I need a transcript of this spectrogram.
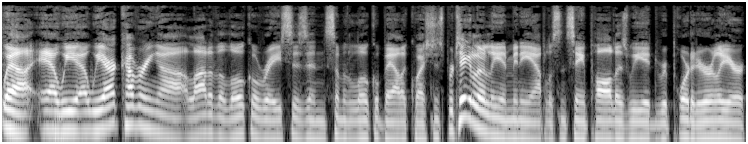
Well, yeah, we uh, we are covering uh, a lot of the local races and some of the local ballot questions, particularly in Minneapolis and St. Paul, as we had reported earlier.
